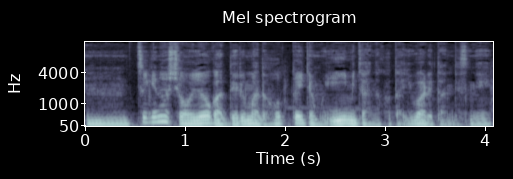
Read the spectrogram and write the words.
うん、次の症状が出るまでほっといてもいいみたいなことは言われたんですね。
